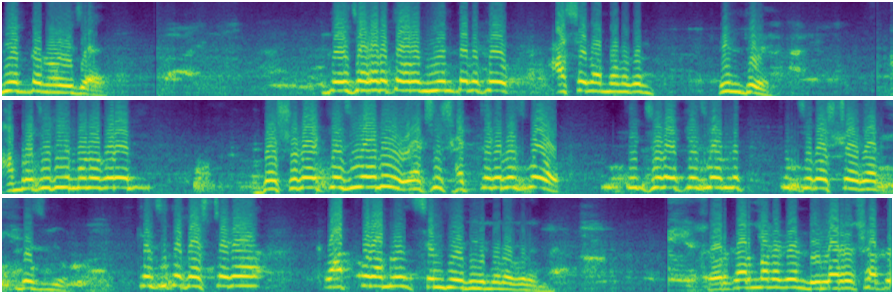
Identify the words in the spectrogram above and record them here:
নিয়ন্ত্রণ হয়ে যায়। কিন্তু এই জায়গাটা তো ওরা নিয়ন্ত্রণে কেউ আসে না মনে করেন ফিল্ডে। আমরা যদি মনে করেন দেড়শো টাকা কেজি আনি, একশো ষাট টাকা বেচবো তিনশো টাকা কেজি আমরা তিনশো দশ টাকা বেচবো। কেজিতে দশ টাকা লাভ করে আমরা সেল দিয়ে দিই, মনে করেন। সরকার মনে করেন ডিলারের সাথে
